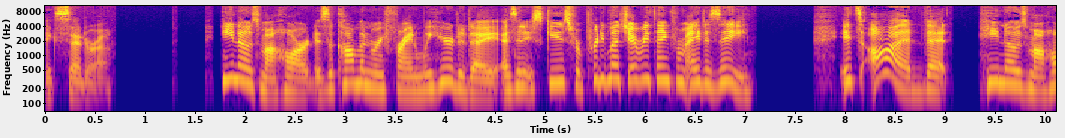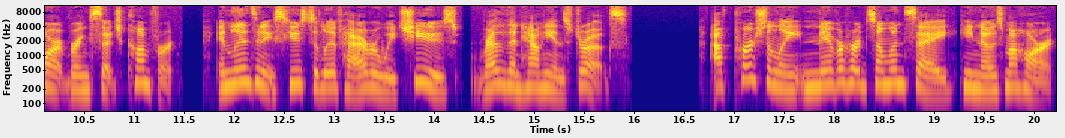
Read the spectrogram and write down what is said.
etc. He knows my heart is a common refrain we hear today as an excuse for pretty much everything from A to Z. It's odd that He knows my heart brings such comfort and lends an excuse to live however we choose rather than how He instructs. I've personally never heard someone say, He knows my heart,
